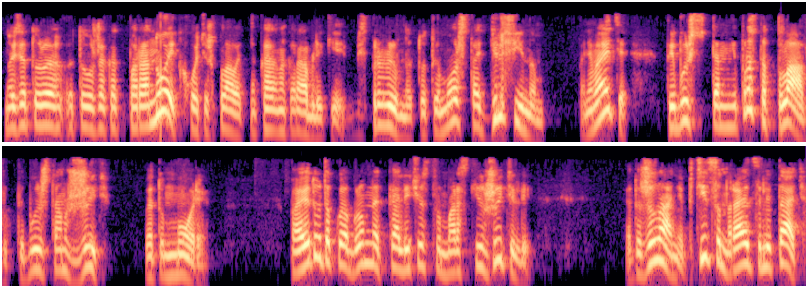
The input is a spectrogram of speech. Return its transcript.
но если ты, это уже как параноик хочешь плавать на, на кораблике беспрерывно, то ты можешь стать дельфином. Понимаете? Ты будешь там не просто плавать, ты будешь там жить в этом море. Поэтому такое огромное количество морских жителей. Это желание. Птицам нравится летать.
